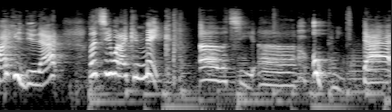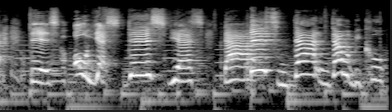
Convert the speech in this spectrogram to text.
I can do that. Let's see what I can make. Uh, let's see. Uh, oh, I need that, this. Oh, yes, this, yes, that, this, and that, and that would be cool.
